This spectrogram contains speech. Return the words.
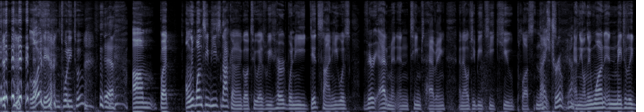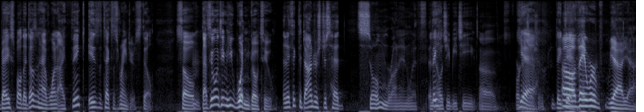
Lloyd did in 22. Yeah. Um, but only one team he's not going to go to, as we heard when he did sign, he was very adamant in teams having an LGBTQ plus night. That's true, yeah. And the only one in Major League Baseball that doesn't have one, I think, is the Texas Rangers still. So Hmm. that's the only team he wouldn't go to. And I think the Dodgers just had some run in with an They- LGBT uh, Yeah, organization. they did. Oh, they were. Yeah, yeah.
